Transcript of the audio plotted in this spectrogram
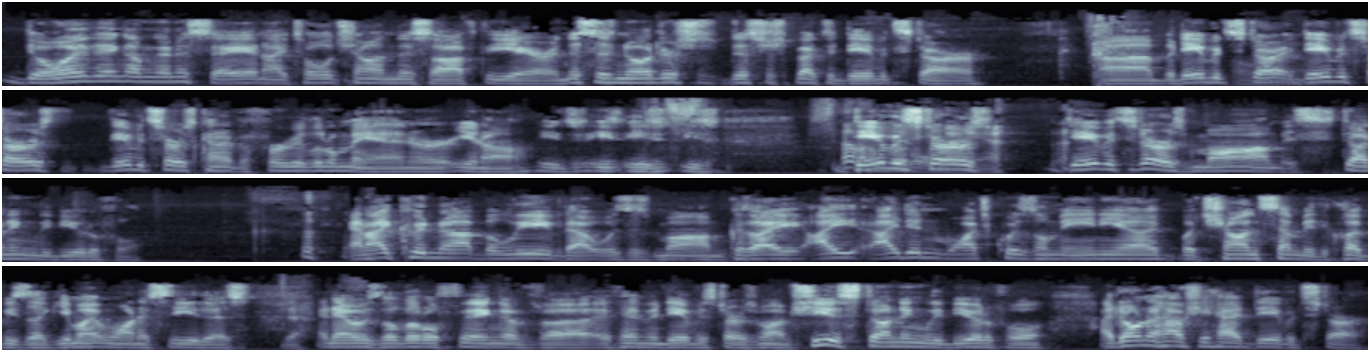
The only thing I'm going to say, and I told Sean this off the air, and this is no dis- disrespect to David Starr, uh, but David Starr, David Starr is David Starr is kind of a furry little man, or you know, he's he's he's, he's David Starr's. David Starr's mom is stunningly beautiful, and I could not believe that was his mom because I, I I didn't watch Quizlemania, but Sean sent me the clip. He's like, you might want to see this, Yeah. and it was the little thing of uh, of him and David Starr's mom. She is stunningly beautiful. I don't know how she had David Starr,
